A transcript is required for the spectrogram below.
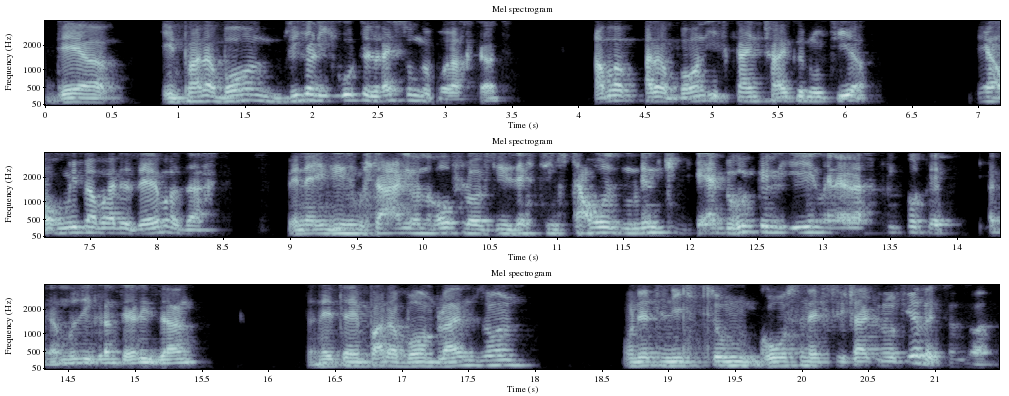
der in Paderborn sicherlich gute Leistung gebracht hat. Aber Paderborn ist kein Schalke 04. Der auch mittlerweile selber sagt, wenn er in diesem Stadion aufläuft, die 60.000 Menschen, die erdrücken ihn, wenn er das Trikot hat. Ja, dann muss ich ganz ehrlich sagen, dann hätte er in Paderborn bleiben sollen und hätte nicht zum großen FC Schalke 04 wechseln sollen.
